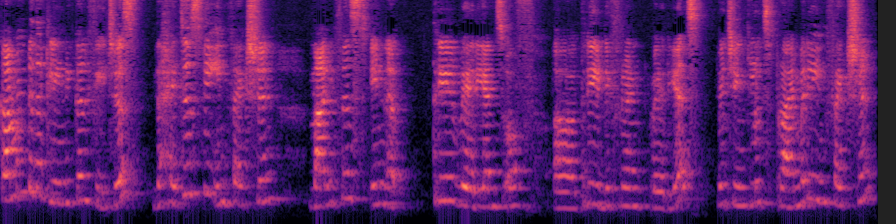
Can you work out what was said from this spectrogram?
Coming to the clinical features, the HSV infection manifests in uh, three variants of uh, three different variants which includes primary infection,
